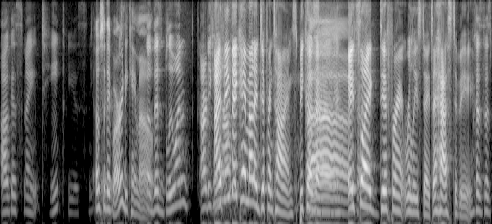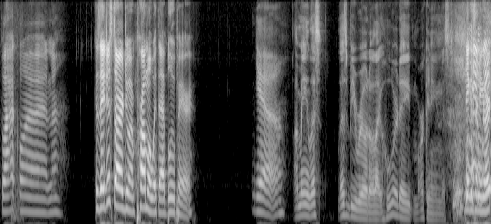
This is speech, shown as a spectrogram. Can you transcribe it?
August nineteenth. Oh, so they've already came out. So this blue one already came I out. think they came out at different times because it's okay. like different release dates. It has to be because this black one. Because they just started doing promo with that blue pair. yeah. I mean, let's let's be real though. Like, who are they marketing this to? Niggas okay, in New we, York.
